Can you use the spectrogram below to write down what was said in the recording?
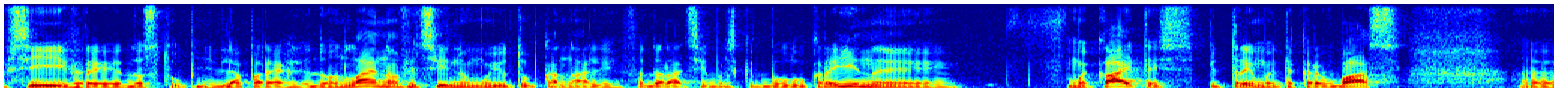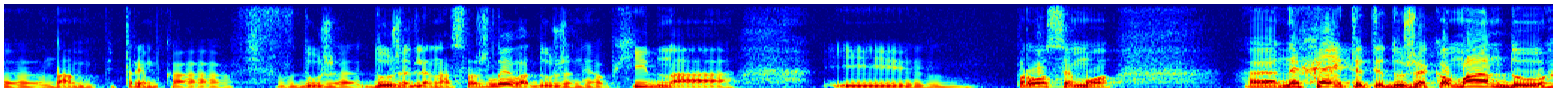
Всі ігри доступні для перегляду онлайн на офіційному ютуб-каналі Федерації баскетболу України. Вмикайтесь, підтримуйте Кривбас. Е, Нам підтримка дуже, дуже для нас важлива, дуже необхідна. І просимо е, не хейтити дуже команду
